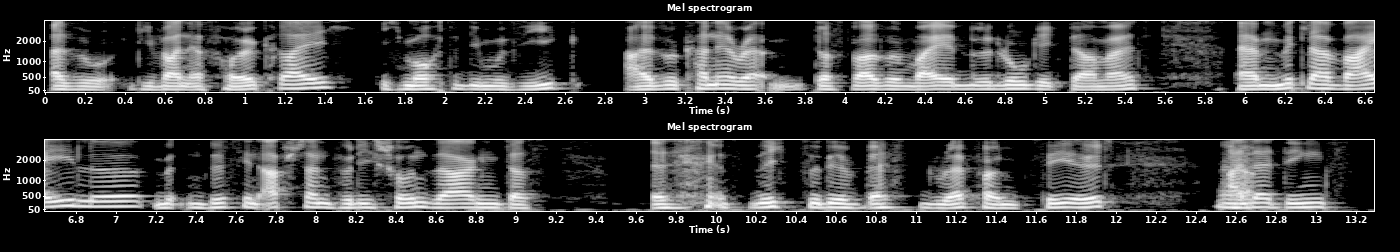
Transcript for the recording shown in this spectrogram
also, die waren erfolgreich, ich mochte die Musik, also kann er rappen. Das war so meine Logik damals. Ähm, mittlerweile, mit ein bisschen Abstand, würde ich schon sagen, dass es jetzt nicht zu den besten Rappern zählt. Ja. Allerdings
